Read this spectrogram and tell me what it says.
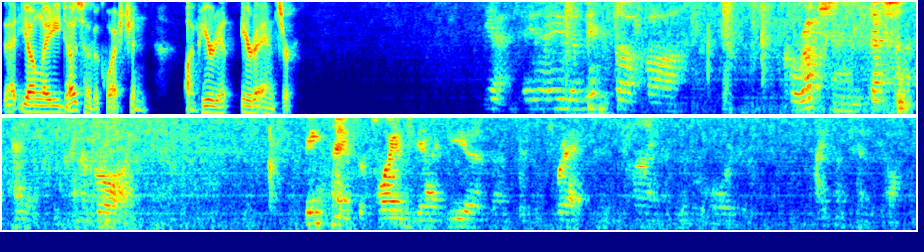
that young lady does have a question. I'm here to here to answer. Yes, in, in the midst of uh, corruption and deception at home and abroad, think tanks are toying the idea that the threat in time and liberal order. I contend the opposite.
